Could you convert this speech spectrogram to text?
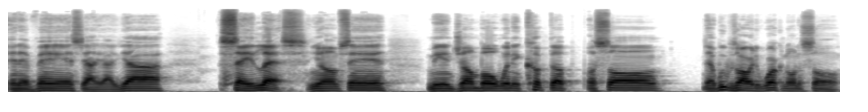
in advance, yada yada yada. Say less. You know what I'm saying? Me and Jumbo went and cooked up a song that we was already working on a song.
